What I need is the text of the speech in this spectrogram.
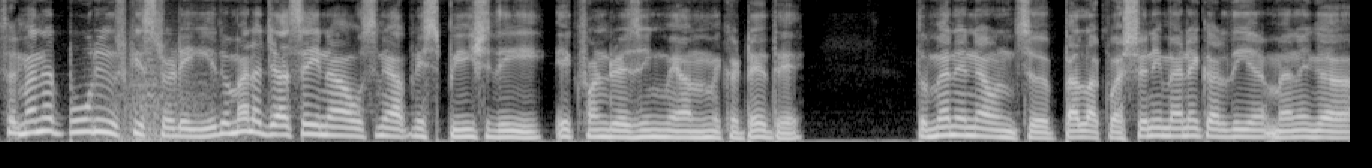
फिर मैंने पूरी उसकी स्टडी की तो मैंने जैसे ही ना उसने अपनी स्पीच दी, एक फंड रेजिंग में हम इकट्ठे थे तो मैंने ना उनसे पहला क्वेश्चन ही मैंने कर दिया। मैंने कहा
